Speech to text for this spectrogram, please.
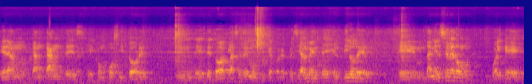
eran cantantes, compositores mm, de, toda clase de música, pero especialmente el tío de él, Daniel Celedón, fue el que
